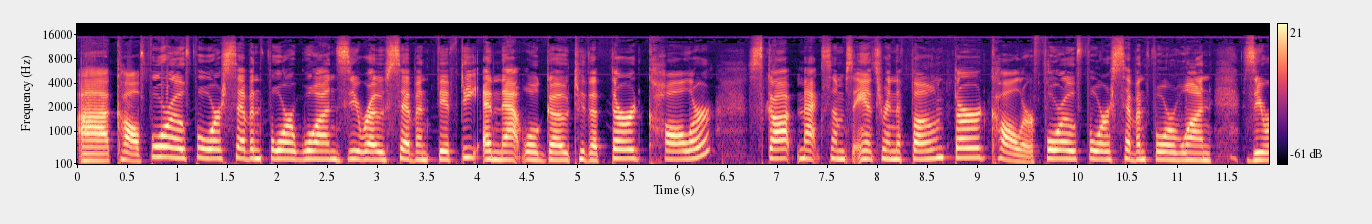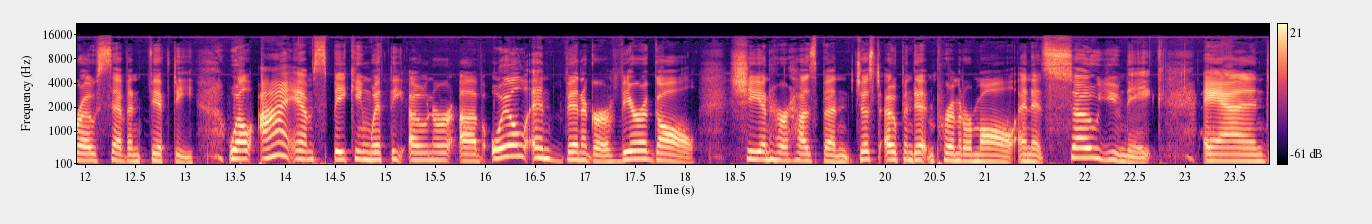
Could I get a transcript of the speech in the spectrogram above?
Uh, call 404 741 0750, and that will go to the third caller. Scott Maxim's answering the phone. Third caller, 404 741 0750. Well, I am speaking with the owner of Oil and Vinegar, Vera Gall. She and her husband just opened it in Perimeter Mall, and it's so unique. And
